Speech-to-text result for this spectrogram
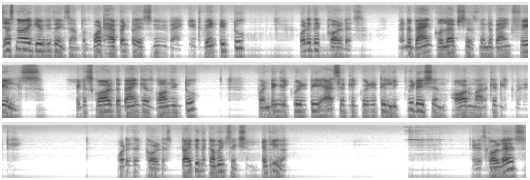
Just now I gave you the example. What happened to SVB bank? It went into what is it called as? When the bank collapses when the bank fails it is called the bank has gone into funding liquidity asset liquidity liquidation or market liquidity. What is it called as? Type in the comment section everyone. It is called as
